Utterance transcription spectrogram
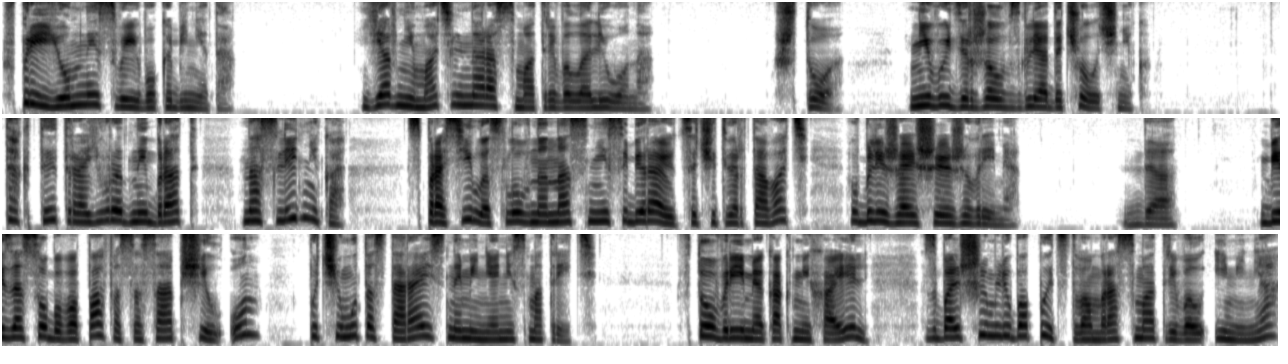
в приемной своего кабинета. Я внимательно рассматривала Леона. «Что?» — не выдержал взгляда челочник. «Так ты троюродный брат наследника?» — спросила, словно нас не собираются четвертовать в ближайшее же время. «Да». Без особого пафоса сообщил он, почему-то стараясь на меня не смотреть. В то время как Михаэль с большим любопытством рассматривал и меня,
